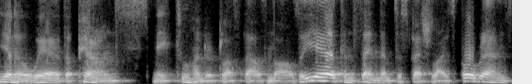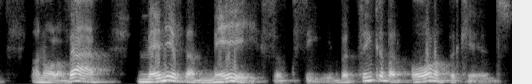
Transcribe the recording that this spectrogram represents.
you know, where the parents make 200 plus thousand dollars a year, can send them to specialized programs and all of that. Many of them may succeed, but think about all of the kids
